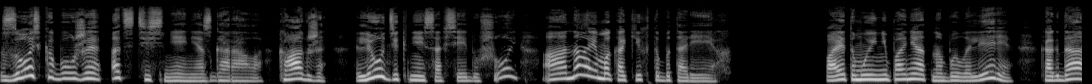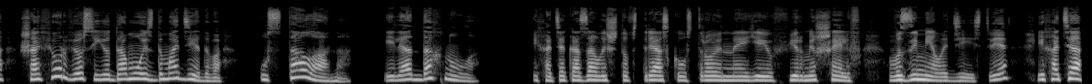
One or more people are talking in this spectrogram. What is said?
Зоська бы уже от стеснения сгорала. Как же, люди к ней со всей душой, а она им о каких-то батареях. Поэтому и непонятно было Лере, когда шофер вез ее домой из Домодедова, устала она или отдохнула. И хотя казалось, что встряска, устроенная ею в фирме «Шельф», возымела действие, и хотя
